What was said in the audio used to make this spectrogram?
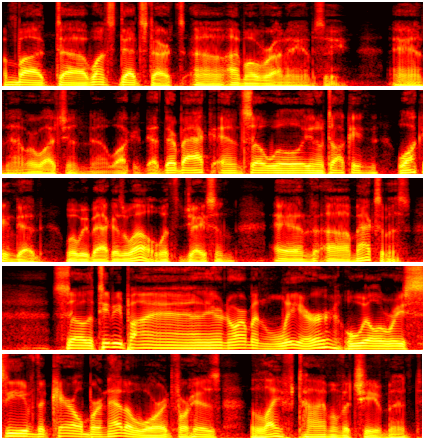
but uh, once Dead starts, uh, I'm over on AMC. And uh, we're watching Walking Dead. They're back, and so we'll, you know, talking Walking Dead. We'll be back as well with Jason and Maximus. So the TV pioneer Norman Lear will receive the Carol Burnett Award for his lifetime of achievement.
